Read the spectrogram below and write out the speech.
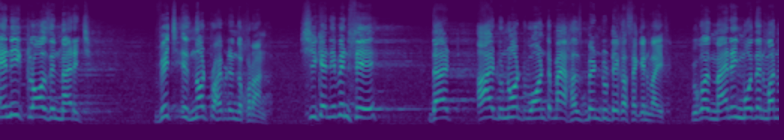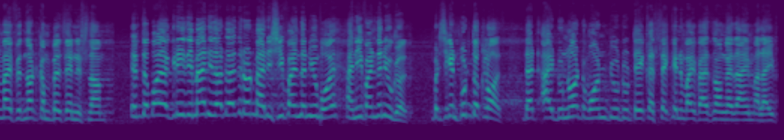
any clause in marriage which is not prohibited in the Quran. She can even say that I do not want my husband to take a second wife because marrying more than one wife is not compulsory in Islam. If the boy agrees, he marries, otherwise they don't marry. She finds a new boy and he finds a new girl. But she can put the clause that I do not want you to take a second wife as long as I am alive.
